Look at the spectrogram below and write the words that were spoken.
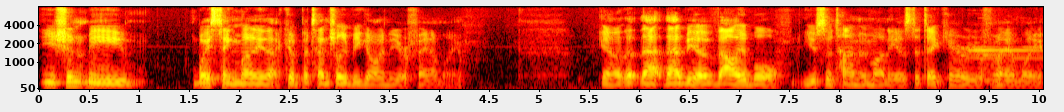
you shouldn't be wasting money that could potentially be going to your family. You know, that, that that'd be a valuable use of time and money is to take care of your family.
